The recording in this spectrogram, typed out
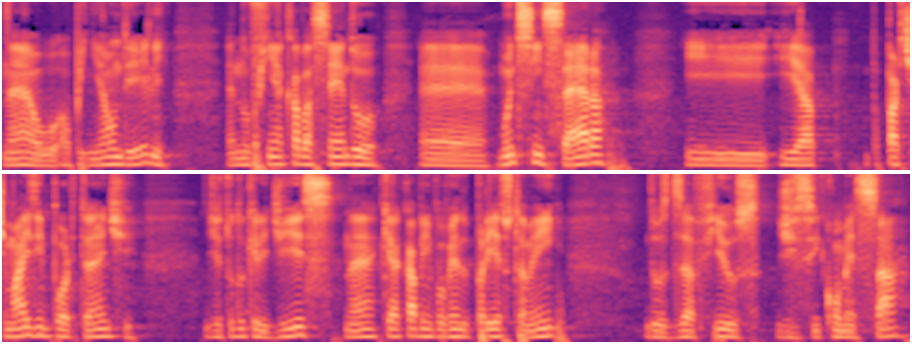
né, a opinião dele, é, no fim acaba sendo é, muito sincera e, e a, a, parte mais importante de tudo que ele diz, né, que acaba envolvendo preço também, dos desafios de se começar,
